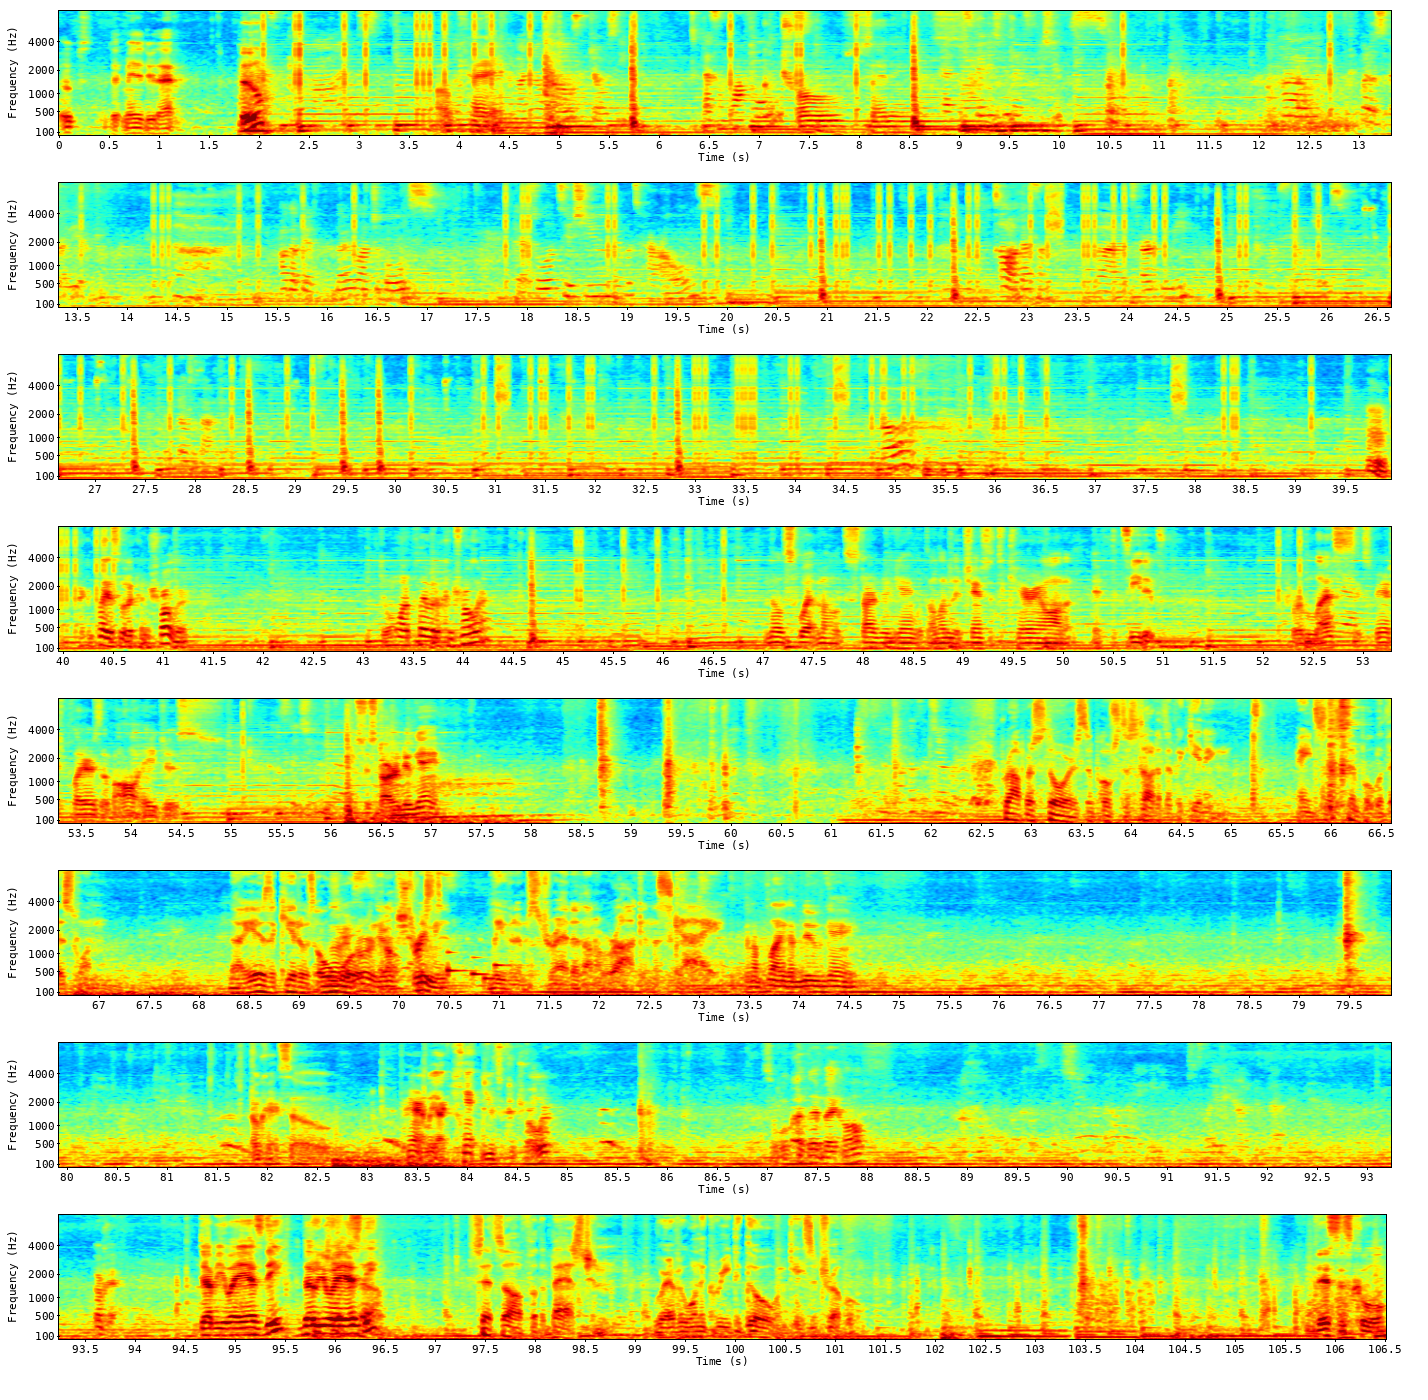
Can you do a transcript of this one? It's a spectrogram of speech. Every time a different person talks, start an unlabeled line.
Oops, didn't mean to do that. Who? Okay.
Got some waffles.
Control settings.
Got some spinach and some chips. Um, what else did I get? I got that their Lunchables. I got toilet tissue and paper towels. Um, oh, I got some uh, turkey meat and some sandwiches. I think that was about it.
This with a controller. Do I want to play with a controller? No sweat mode. Start a new game with unlimited chances to carry on if defeated. For less experienced players of all ages. Let's just start a new game.
Proper story is supposed to start at the beginning. Ain't so simple with this one. Now here's a kid whose whole
Nice.
world got
I'm streaming.
twisted, leaving him stranded on a rock in the sky.
And I'm playing a new game. Okay, so apparently I can't use a controller. So we'll cut that back off. Okay. WASD? WASD?
Sets off for the Bastion, where everyone agreed to go in case of trouble.
This is cool.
